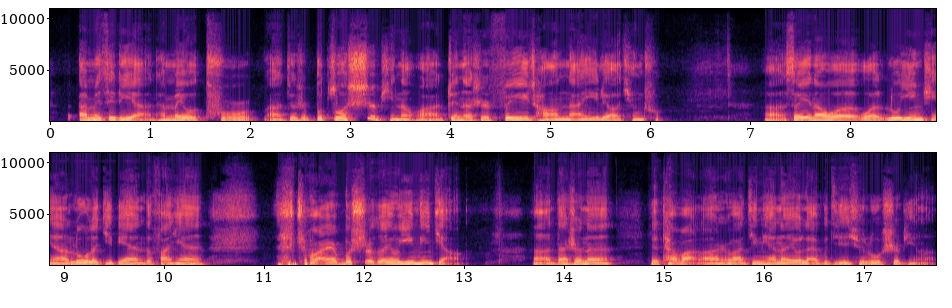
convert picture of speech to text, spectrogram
MACD 啊，它没有图啊，就是不做视频的话，真的是非常难以聊清楚啊，所以呢，我我录音频啊，录了几遍，都发现 这玩意儿不适合用音频讲。啊，但是呢，也太晚了，是吧？今天呢又来不及去录视频了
